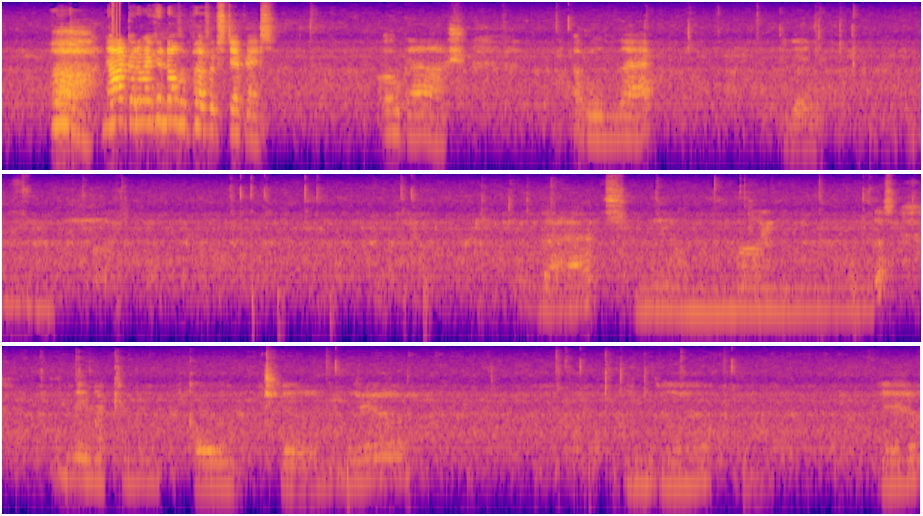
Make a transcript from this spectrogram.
now I gotta make another perfect staircase. Oh gosh. I'll do that. Then. That. And then I'll mine this. And then I can go to there. And there.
